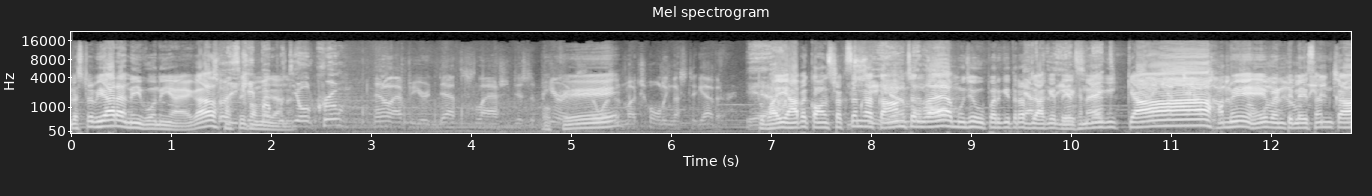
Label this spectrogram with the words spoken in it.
लेस्टर भी आ रहा है? नहीं वो नहीं आएगा। So सिर्फ़ हमें जाना with the old crew? You know, after your death slash disappearance, Okay. there wasn't much holding us together. तो भाई यहाँ पे कंस्ट्रक्शन का काम चल रहा है। मुझे ऊपर की तरफ़ जाके देखना है कि क्या हमें वेंटिलेशन का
